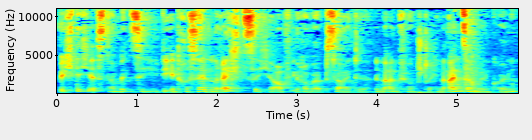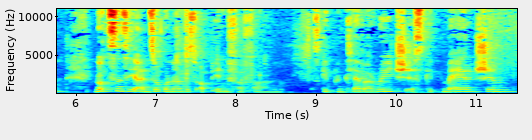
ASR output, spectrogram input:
Wichtig ist, damit Sie die Interessenten rechtssicher auf Ihrer Webseite in Anführungsstrichen einsammeln können, nutzen Sie ein sogenanntes Opt-in-Verfahren. Es gibt ein Clever Reach, es gibt Mailchimp,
